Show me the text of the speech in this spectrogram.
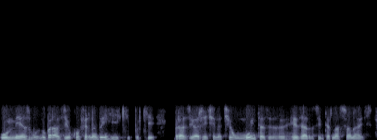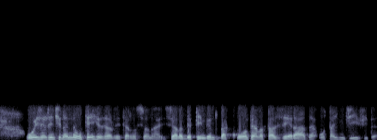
O mesmo no Brasil com Fernando Henrique, porque Brasil e Argentina tinham muitas reservas internacionais. Hoje a Argentina não tem reservas internacionais. Ela, dependendo da conta, ela está zerada ou está em dívida.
